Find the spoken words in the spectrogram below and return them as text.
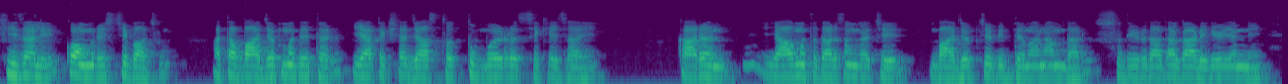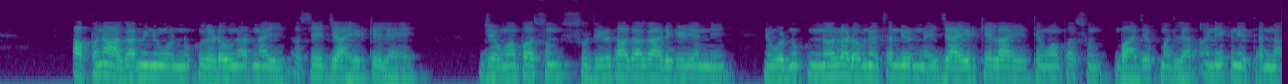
ही झाली काँग्रेसची बाजू. आता भाजपमध्ये तर यापेक्षा जास्त तुंबळ रस्सीखेच आहे. कारण या मतदारसंघाचे भाजपचे विद्यमान आमदार सुधीरदादा गाडगीळ यांनी आपण आगामी निवडणूक लढवणार नाही असे जाहीर केले आहे. जेव्हापासून सुधीरदादा गाडगीळ यांनी निवडणूक न लढवण्याचा निर्णय जाहीर केला आहे तेव्हापासून भाजपमधल्या अनेक नेत्यांना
